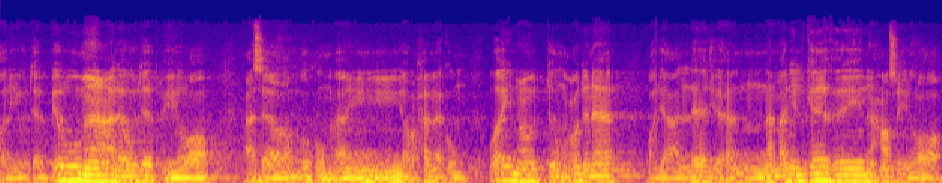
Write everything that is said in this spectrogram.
وليتبروا ما علوا تتبيرا عسى ربكم أن يرحمكم وإن عدتم عدنا وجعلنا جهنم للكافرين حصيرا.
